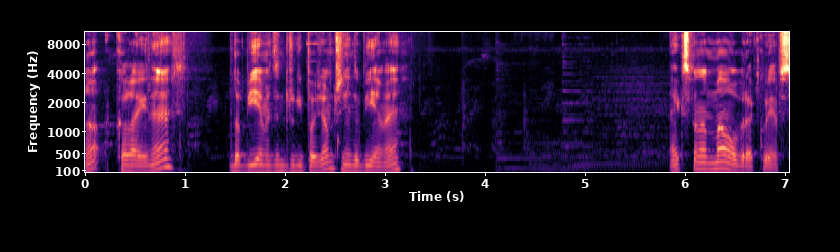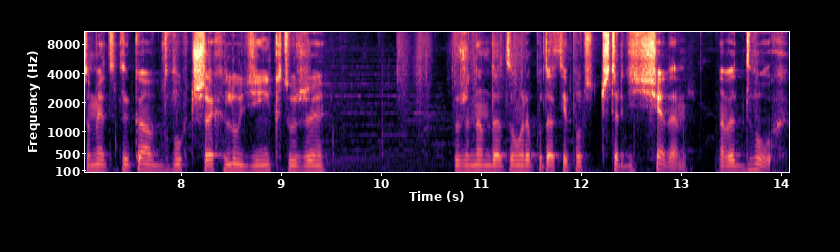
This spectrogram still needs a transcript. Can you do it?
No, kolejny. Dobijemy ten drugi poziom, czy nie dobijemy? Expo nam mało brakuje. W sumie to tylko dwóch, trzech ludzi, którzy którzy nam dadzą reputację po 47. Nawet dwóch.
